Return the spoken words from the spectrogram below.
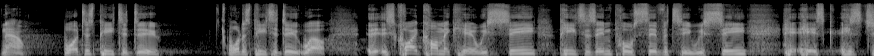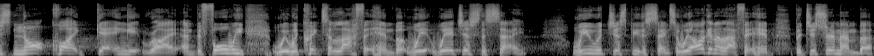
Now, what does Peter do? what does Peter do? Well, it's quite comic here. We see Peter's impulsivity. We see his just not quite getting it right. And before we, we're quick to laugh at him, but we're, we're just the same. We would just be the same. So we are going to laugh at him, but just remember,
